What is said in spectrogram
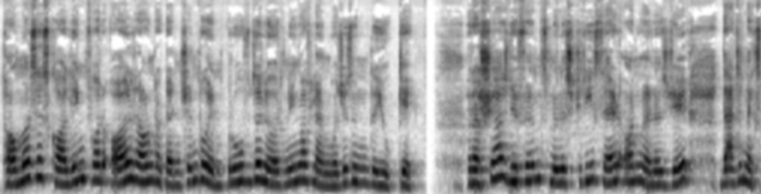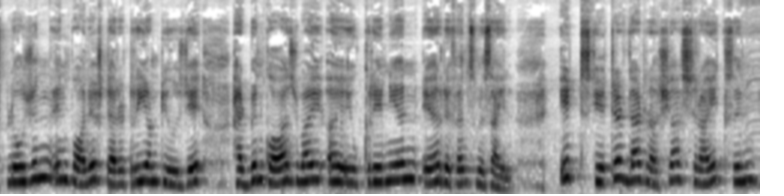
Thomas is calling for all round attention to improve the learning of languages in the UK. Russia's defense ministry said on Wednesday that an explosion in Polish territory on Tuesday had been caused by a Ukrainian air defense missile. It stated that Russia's strikes in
